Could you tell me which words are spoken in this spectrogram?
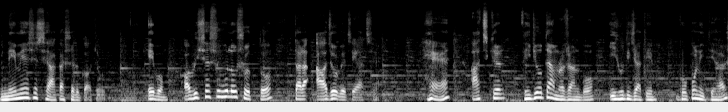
নেমে এসেছে আকাশের গজব। এবং অবিশ্বাস্য হলেও সত্য, তারা আজও বেঁচে আছে। হ্যাঁ আজকের ভিডিওতে আমরা জানব ইহুদি জাতির গোপন ইতিহাস,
